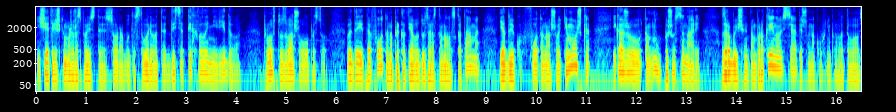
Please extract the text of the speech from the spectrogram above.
І ще я трішки можу розповісти, Сора буде створювати 10-хвилинні відео просто з вашого опису. Ви даєте фото, наприклад, я веду зараз канал з котами, я даю фото нашого Тімошки і кажу, там, ну, пишу сценарій. Зроби, що він там прокинувся, пішов на кухню, приготував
